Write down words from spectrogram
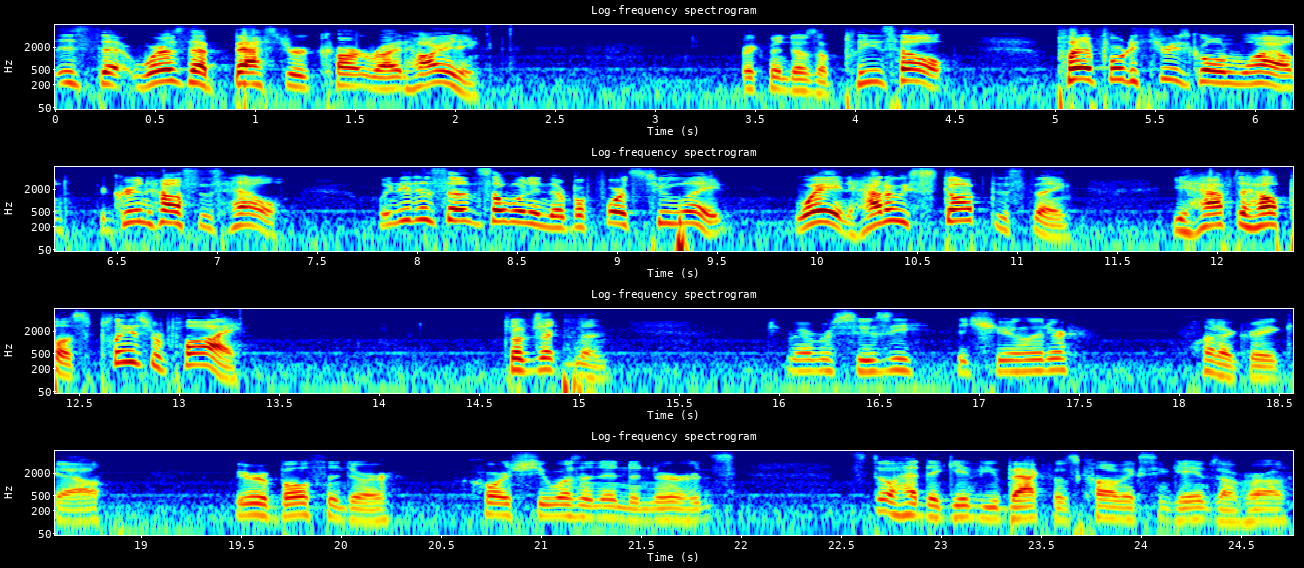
is that? Where's that bastard Cartwright hiding? Rick Mendoza, please help. Plant 43 is going wild. The greenhouse is hell. We need to send someone in there before it's too late. Wayne, how do we stop this thing? You have to help us. Please reply. Subject man. Do you remember Susie, the cheerleader? What a great gal. We were both into her. Of course, she wasn't into nerds. Still had to give you back those comics and games I brought.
